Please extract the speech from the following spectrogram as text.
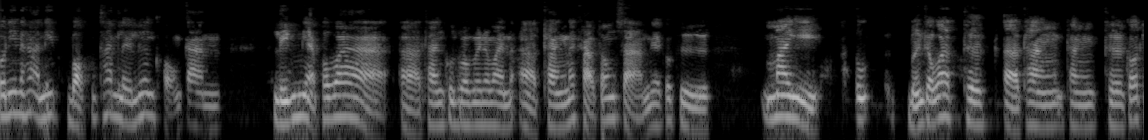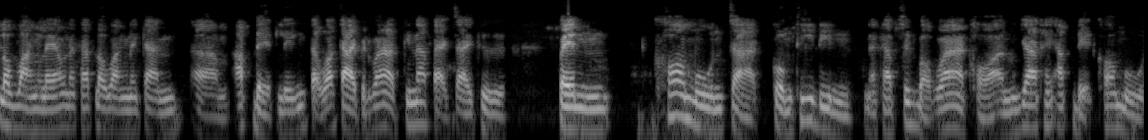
ตัวนี้นะฮะอันนี้บอกทุกท่านเลยเรื่องของการลิงก์เนี่ยเพราะว่าทางคุณวรรณวันทางนักข่าวช่องสามเนี่ยก็คือไม่เหมือนกับว่าเธอทางทางเธอก็ระวังแล้วนะครับ ระวังในการอัปเดตลิงก์แต่ว่ากลายเป็นว่าที่น่าแปลกใจคือเป็นข้อมูลจากกรมที่ดินนะครับ ซึ่งบอกว่าขออนุญาตให้อัปเดตข้อมูล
